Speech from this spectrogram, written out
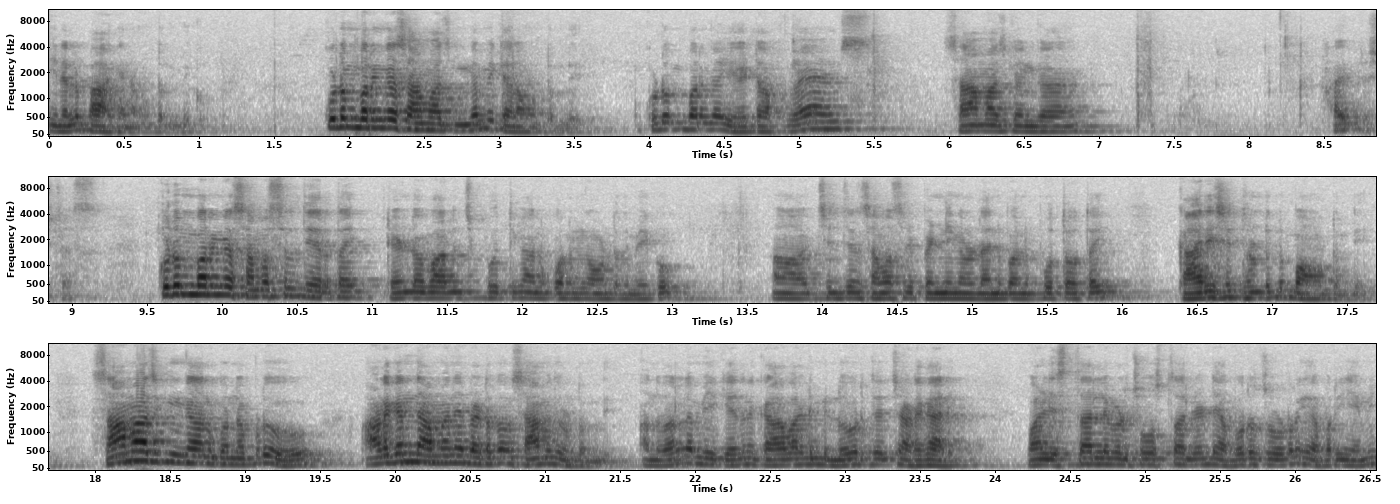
ఈ నెల బాగానే ఉంటుంది మీకు. కుటుంబరంగా సామాజికంగా మీకు ఎలా ఉంటుంది? కుటుంబరంగా ఎయిట్ ఆఫ్ వ్యాండ్స్ సామాజికంగా హై ప్రెస్టర్స్ కుటుంబరంగా సమస్యలు తీరుతాయి. రెండో వారం నుంచి పూర్తిగా అనుకూలంగా ఉంటుంది మీకు. చిన్న చిన్న సమస్యలు పెండింగ్ ఉన్న అన్ని పనులు పూర్తవుతాయి. కార్యసిద్ధి ఉంటుంది బాగుంటుంది. సామాజికంగా అనుకున్నప్పుడు అడగండి అమ్మనే పెట్టడం సామెత ఉంటుంది. అందువల్ల మీకు ఏదైనా కావాలంటే మీరు నోరు తెరిచి అడగాలి. వాళ్ళు ఇస్తారులే వాళ్ళు చూస్తారు లేండి ఎవరు చూడరు ఎవరు ఏమీ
